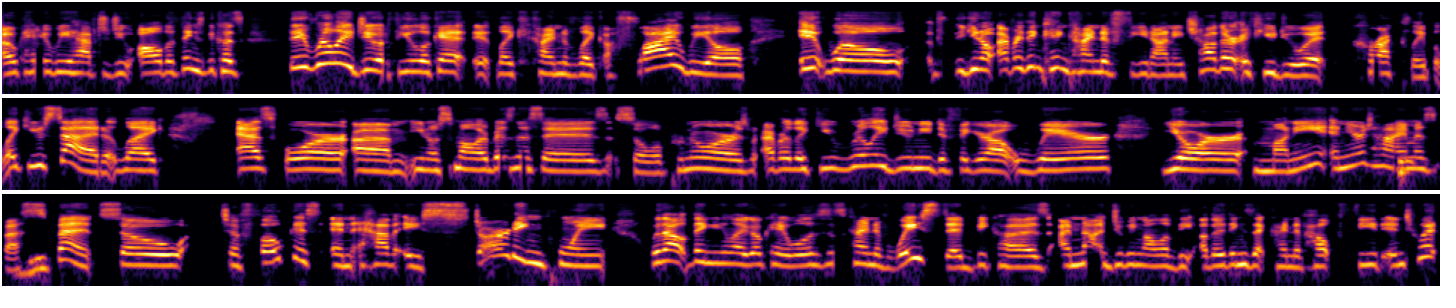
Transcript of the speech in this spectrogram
okay, we have to do all the things because they really do. If you look at it like kind of like a flywheel, it will, you know, everything can kind of feed on each other if you do it correctly. But like you said, like as for um, you know smaller businesses solopreneurs whatever like you really do need to figure out where your money and your time is best mm-hmm. spent so to focus and have a starting point without thinking like okay well this is kind of wasted because i'm not doing all of the other things that kind of help feed into it.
